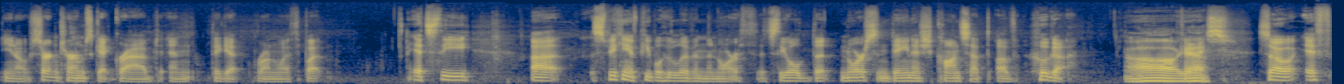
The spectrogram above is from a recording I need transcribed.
you know, certain terms get grabbed and they get run with. But it's the uh, speaking of people who live in the North, it's the old the Norse and Danish concept of hygge. Oh, yes. So if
